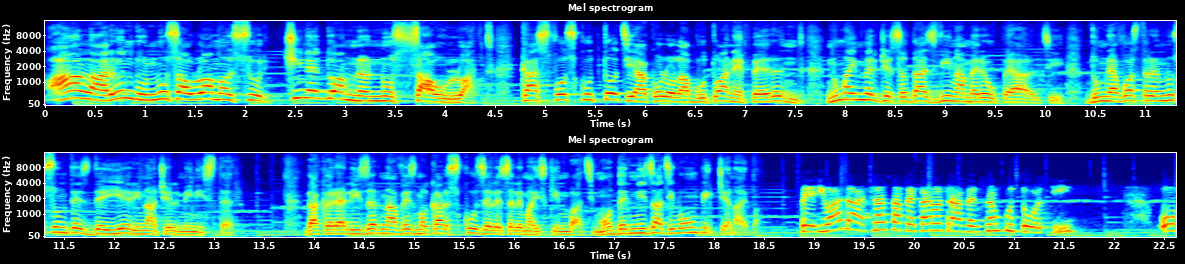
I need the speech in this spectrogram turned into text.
An la rândul nu s-au luat măsuri. Cine, doamnă, nu s-au luat? Că ați fost cu toții acolo la butoane pe rând. Nu mai merge să dați vina mereu pe alții Dumneavoastră nu sunteți de ieri în acel minister. Dacă realizări n-aveți măcar scuzele să le mai schimbați. Modernizați-vă un pic, ce naiba. Perioada aceasta pe care o traversăm cu toții o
